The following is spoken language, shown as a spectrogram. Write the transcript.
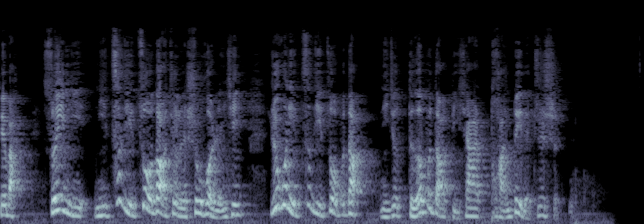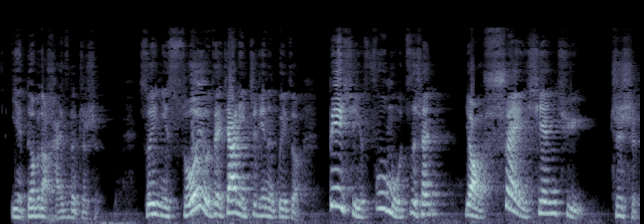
对吧？所以你你自己做到就能收获人心。如果你自己做不到，你就得不到底下团队的支持，也得不到孩子的支持。所以你所有在家里制定的规则，必须父母自身要率先去支持，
